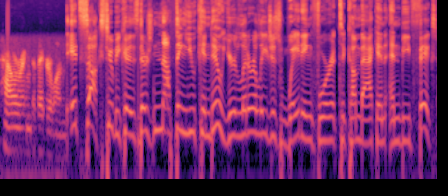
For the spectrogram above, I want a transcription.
powering the bigger ones. It sucks too because there's nothing you can do. You're literally just waiting for it to come back and, and be fixed.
